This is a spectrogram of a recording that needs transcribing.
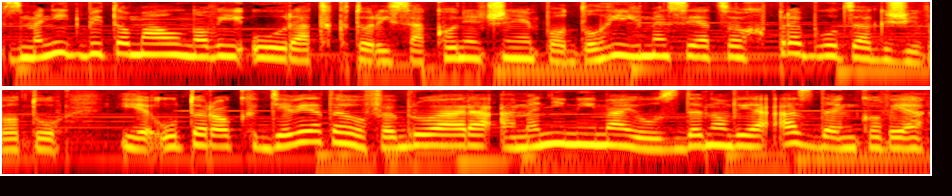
Zmeniť by to mal nový úrad, ktorý sa konečne po dlhých mesiacoch prebúdza k životu. Je útorok 9. februára a meniny majú Zdenovia a Zdenkovia.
